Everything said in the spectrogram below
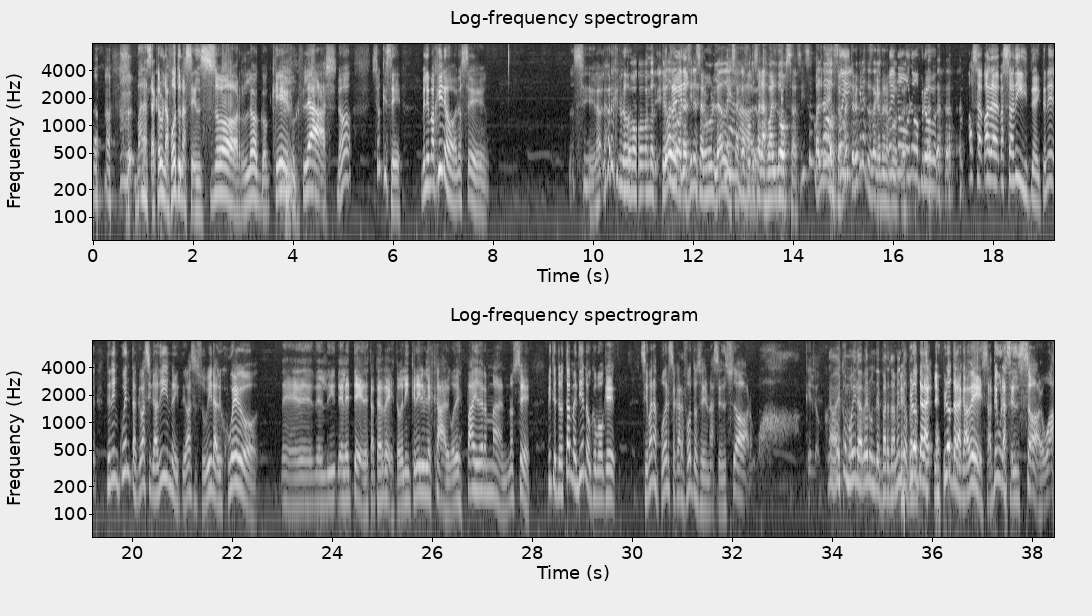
Van a sacar una foto un ascensor, loco, qué flash, ¿no? Yo qué sé, me lo imagino, no sé. No sé, la, la verdad es que no lo. Como cuando te vas de vacaciones a algún lado y sacas fotos a las baldosas. Sí, son baldosas, maestro. ¿Qué le estás sacando una Estoy- foto? no, no, pero vas a, vas a- vas a Disney, tené, ten en cuenta que vas a ir a Disney y te vas a subir al juego de- del, del ET, de extraterrestre, del increíble Hulk, o de Spider-Man, no sé. Viste, te lo están vendiendo como que se van a poder sacar fotos en un ascensor. ¡Wow! ¡Qué loco! No, es como ir a ver un Me departamento para- explota, la, me explota la cabeza, tengo un ascensor, ¡wow!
